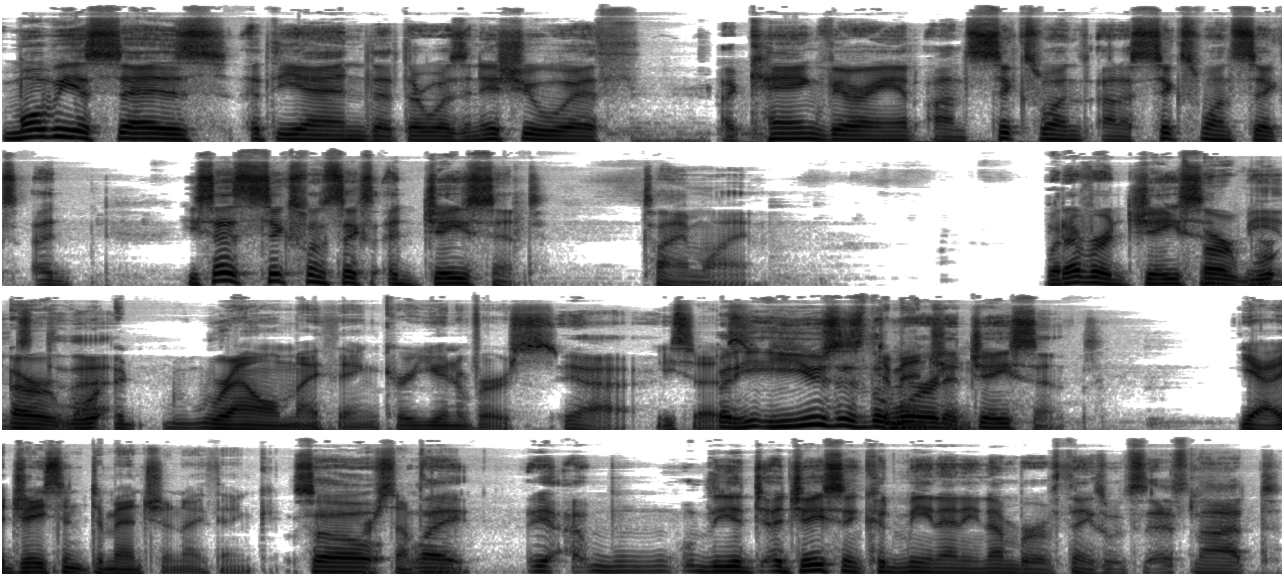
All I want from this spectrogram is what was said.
Mobius says at the end that there was an issue with a Kang variant on six one on a six one six. He says six one six adjacent timeline. Whatever adjacent Or, means or to that. r- realm, I think, or universe. yeah, He says, but he, he uses the word adjacent. yeah, adjacent dimension, I think. So Or something. like yeah, the adjacent could mean any number of things. It's, it's not.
